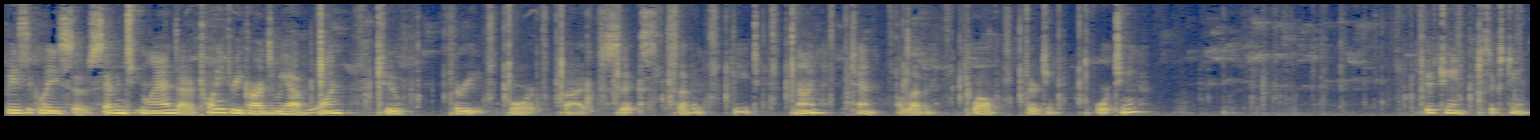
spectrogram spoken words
basically, so 17 lands. Out of 23 cards, we have 1, 2, 3, 4, 5, 6, 7, 8, 9, 10, 11, 12, 13, 14, 15, 16,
